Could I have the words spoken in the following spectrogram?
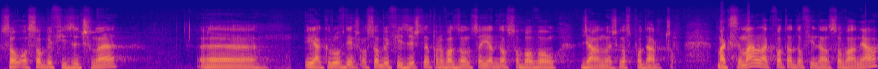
są osoby fizyczne, e, jak również osoby fizyczne prowadzące jednoosobową działalność gospodarczą. Maksymalna kwota dofinansowania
